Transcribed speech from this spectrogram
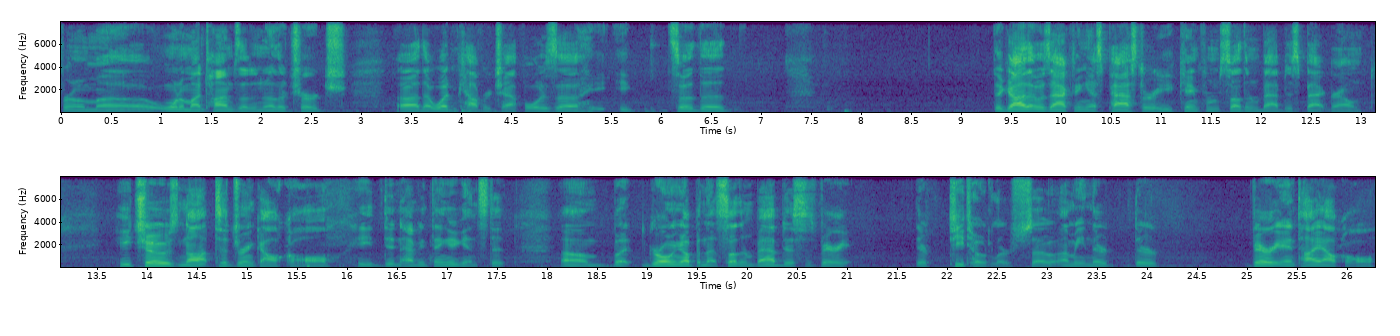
from uh, one of my times at another church uh, that wasn't Calvary Chapel. Is uh, he, he, so the the guy that was acting as pastor, he came from Southern Baptist background. He chose not to drink alcohol. He didn't have anything against it, um, but growing up in that Southern Baptist is very they're teetotalers. So I mean they're they're very anti-alcohol.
